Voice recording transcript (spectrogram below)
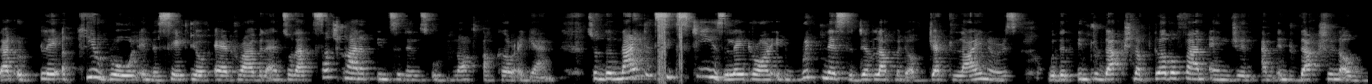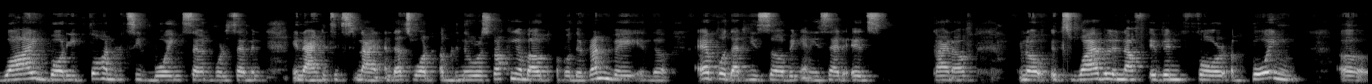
that would play a key role in the safety of air travel and so that such kind of incidents would not occur again. So in the 1960s, later on, it witnessed the development of jetliners with the introduction of turbofan engine and introduction of wide-bodied 400-seat Boeing 747 in 1969. And that's what Abdinur was talking about, about the runway in the airport that he's serving. And he said it's kind of, you know, it's viable enough even for a Boeing uh,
